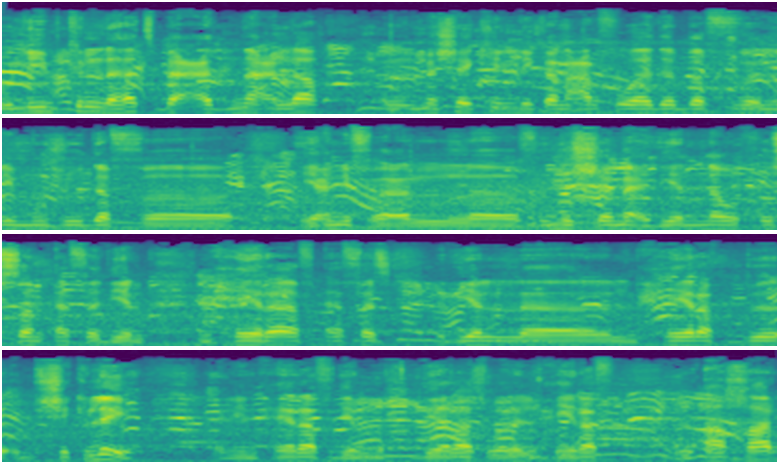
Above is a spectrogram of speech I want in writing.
واللي يمكن لها تبعدنا على المشاكل اللي كنعرفوها دابا اللي موجودة في يعني في ال- في المجتمع ديالنا وخصوصا افه ديال الانحراف آفة ديال الانحراف بشكليه يعني الانحراف ديال المخدرات ولا الانحراف الآخر.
